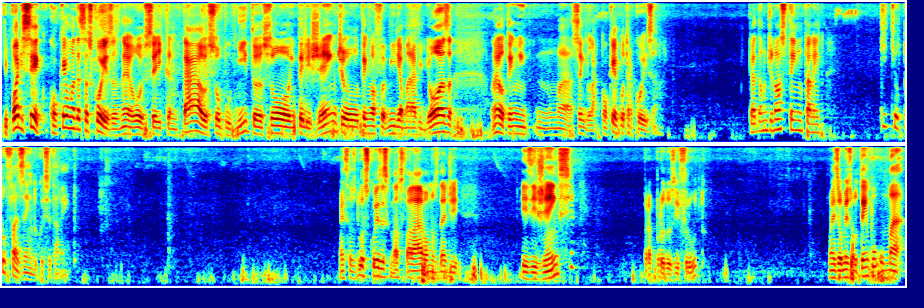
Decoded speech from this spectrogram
Que pode ser qualquer uma dessas coisas, né? Ou eu sei cantar, eu sou bonito, eu sou inteligente, eu tenho uma família maravilhosa, né? eu tenho uma, sei lá, qualquer outra coisa. Cada um de nós tem um talento. O que, que eu estou fazendo com esse talento? Essas duas coisas que nós falávamos, né, de exigência para produzir fruto mas ao mesmo tempo uma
